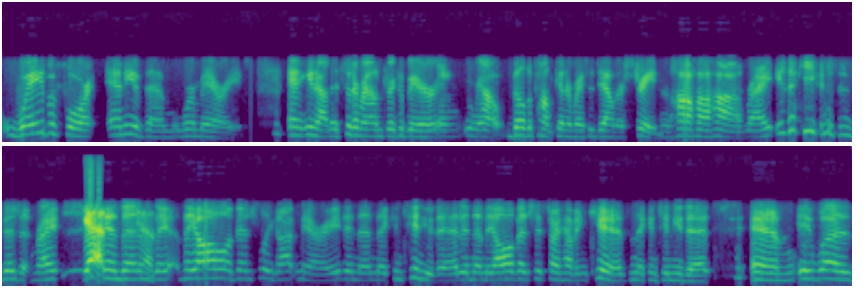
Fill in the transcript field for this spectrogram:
way before any of them were married. And you know, they'd sit around, drink a beer, and you know, build a pumpkin and race it down their street, and ha ha ha, right? you can just envision, right? Yes. and then yes. they they all eventually got married and then they continued it and then they all eventually started having kids and they continued it and it was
